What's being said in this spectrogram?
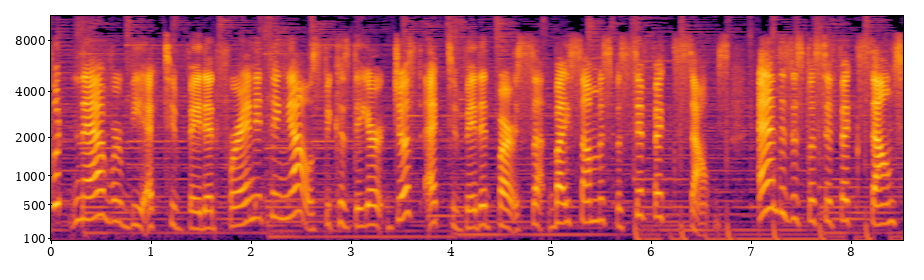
would never be activated for anything else because they are just activated by, by some specific sounds. And these specific sounds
